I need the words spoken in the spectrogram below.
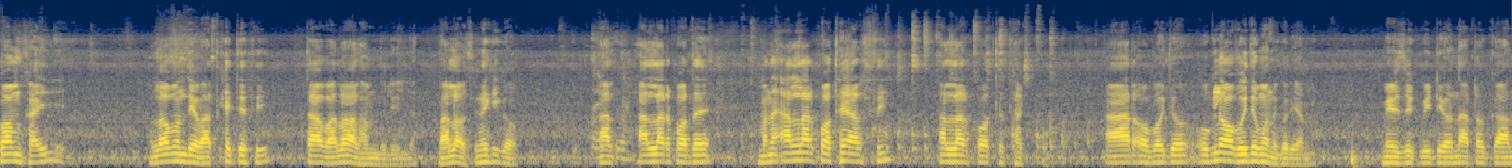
কম খাই লবণ দিয়ে ভাত খাইতেছি। তাও ভালো আলহামদুলিল্লাহ। ভালো আছি নাকি তাই আল্লাহর পথে মানে আল্লাহর পথে আসছি আল্লাহর পথে থাকব। আর অবৈধ ওগুলো অবৈধ মনে করি আমি। মিউজিক ভিডিও নাটক গান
